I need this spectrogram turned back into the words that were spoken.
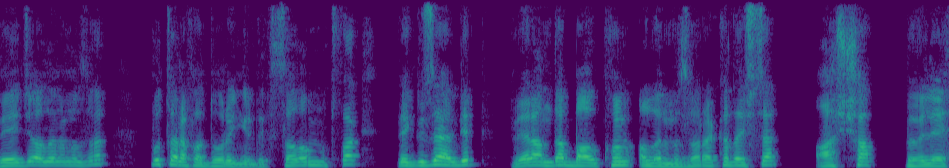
WC alanımız var. Bu tarafa doğru girdik. Salon mutfak ve güzel bir veranda balkon alanımız var arkadaşlar. Ahşap böyle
